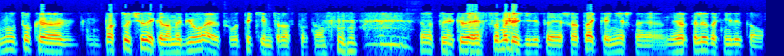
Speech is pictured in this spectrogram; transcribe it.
ну, только по 100 человек, когда набивают, вот таким транспортом. Ты когда в самолете летаешь, а так, конечно, на вертолетах не летал.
